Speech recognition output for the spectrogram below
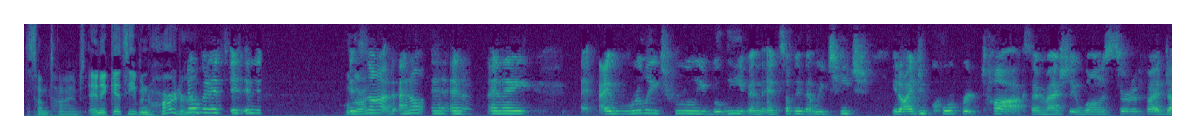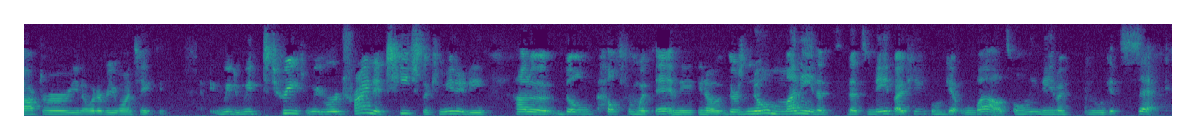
sometimes, and it gets even harder. No, but it's it, and it's Well, it's not. I don't. And and, I I really truly believe, and it's something that we teach. You know, I do corporate talks. I'm actually a wellness certified doctor, or you know, whatever you want to take. We we treat. We were trying to teach the community how to build health from within. You know, there's no money that's that's made by people who get well. It's only made by people who get sick,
